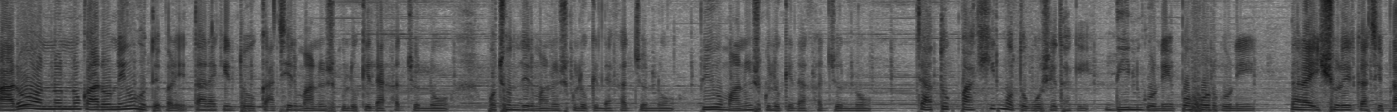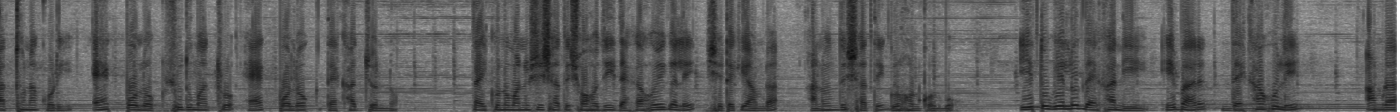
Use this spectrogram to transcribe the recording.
আরও অন্যান্য কারণেও হতে পারে তারা কিন্তু কাছের মানুষগুলোকে দেখার জন্য, পছন্দের মানুষগুলোকে দেখার জন্য, প্রিয় মানুষগুলোকে দেখার জন্য। চাতক পাখির মতো বসে থাকে, দিন গণে পহর গণে তারা ঈশ্বরের কাছে প্রার্থনা করে, এক পলক, শুধুমাত্র এক পলক দেখার জন্য। তাই কোনো মানুষের সাথে সহজেই দেখা হয়ে গেলে সেটাকে আমরা আনন্দের সাথে গ্রহণ করব। এ তো গেল দেখা নিয়ে। এবার দেখা হলে আমরা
